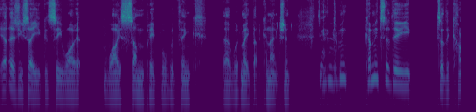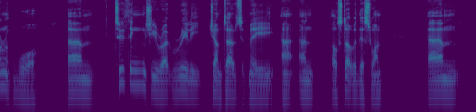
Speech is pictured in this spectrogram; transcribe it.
as you say, you could see why why some people would think uh, would make that connection. Mm-hmm. Coming, coming to the to the current war, um, two things you wrote really jumped out at me, uh, and I'll start with this one. Um,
